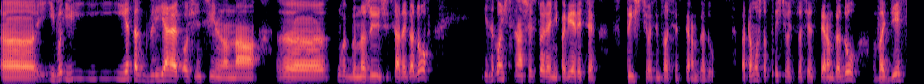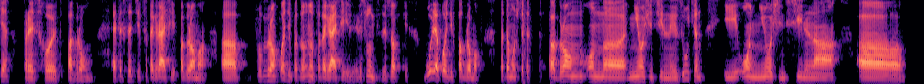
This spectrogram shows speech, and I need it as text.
э, и, и, и это влияет очень сильно на, э, ну, как бы на жизнь 60-х годов. И закончится наша история, не поверите, в 1871 году. Потому что в 1871 году в Одессе происходит погром. Это, кстати, фотографии погрома, э, погром поздних, ну, фотографии или рисунки, зарисовки более поздних погромов, потому что этот погром, он э, не очень сильно изучен, и он не очень сильно, э, ну,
